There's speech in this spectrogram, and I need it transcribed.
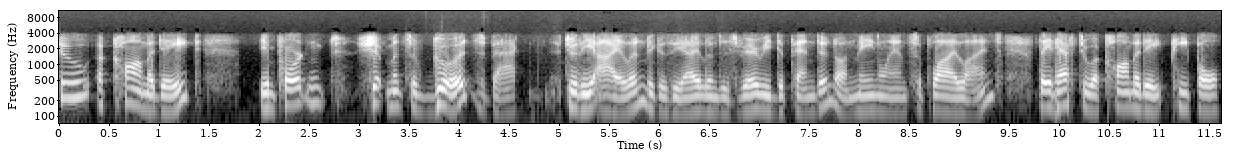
to accommodate important shipments of goods back to the island because the island is very dependent on mainland supply lines. They'd have to accommodate people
